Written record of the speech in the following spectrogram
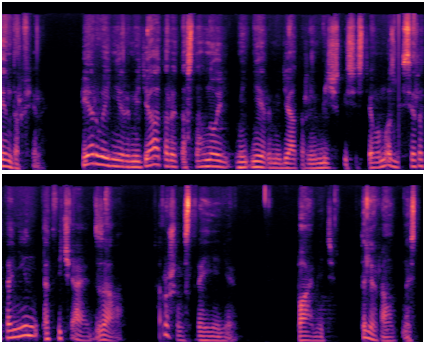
и эндорфины. Первый нейромедиатор — это основной нейромедиатор лимбической системы мозга. Серотонин отвечает за хорошее настроение, память, толерантность,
